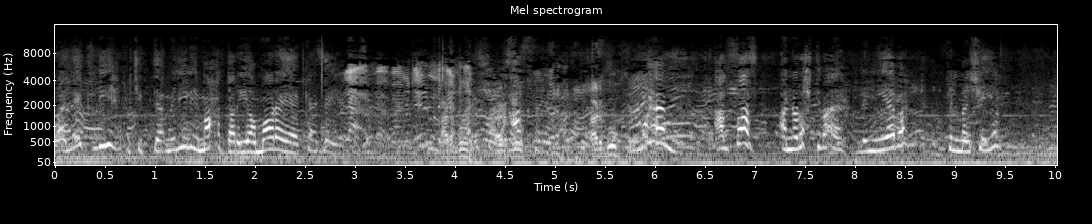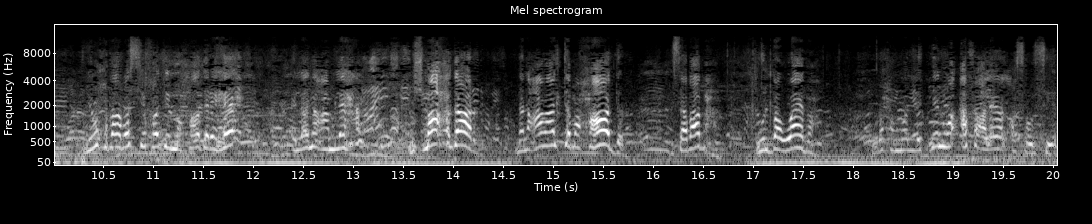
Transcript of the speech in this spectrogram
وقالت لي انت بتعملي لي محضر يا مره يا كذا يا كذا. أرجوك. أرجوك. ارجوك المهم الفاظ. أنا رحت بقى للنيابة في المنشية. يروحوا بقى بس خدي المحاضر اهي اللي أنا عاملاها. مش محضر ده أنا عملت محاضر بسببها والبوابة. وراحوا هما الاثنين وقفوا عليا الأسانسير.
